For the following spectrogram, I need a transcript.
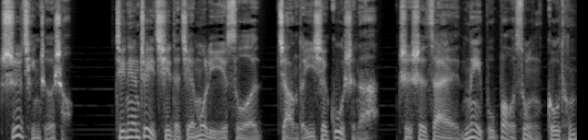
知情者少。今天这期的节目里所讲的一些故事呢。只是在内部报送沟通，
